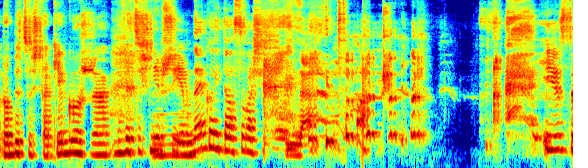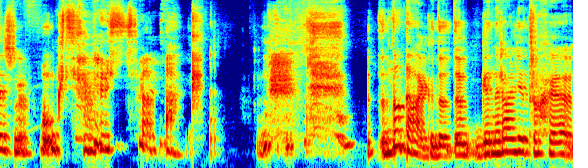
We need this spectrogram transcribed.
robię coś takiego, że... Mówię coś nieprzyjemnego i ta osoba się spina. tak. I jesteśmy w punkcie wyjścia, tak. No tak, no, generalnie trochę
